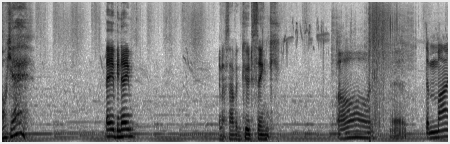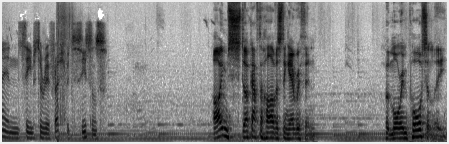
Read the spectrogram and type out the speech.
oh yeah. Baby name. Gonna have to have a good think. Oh, uh, the mine seems to refresh with the seasons. I'm stuck after harvesting everything. But more importantly,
